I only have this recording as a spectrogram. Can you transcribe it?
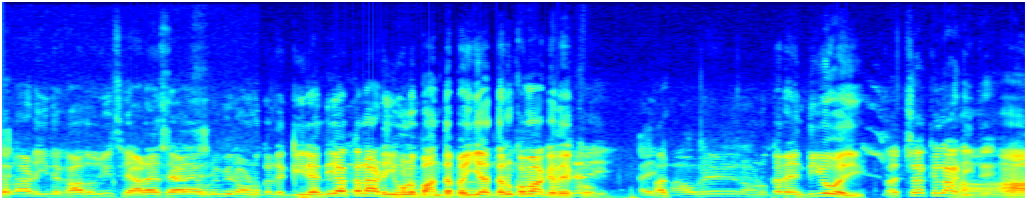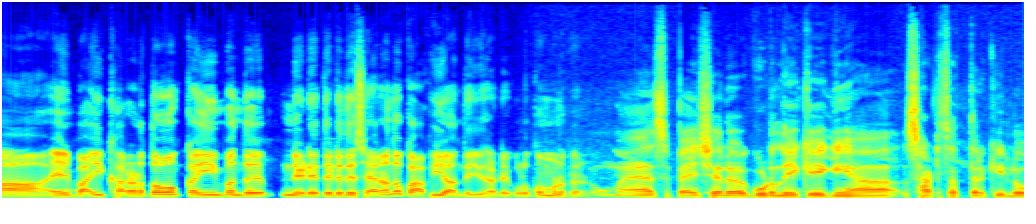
ਕਲਾੜੀ ਦਿਖਾ ਦਿਓ ਜੀ ਸਿਆਲੇ ਸਿਆਲੇ ਉਰੇ ਵੀ ਰੌਣਕ ਲੱਗੀ ਰਹਿੰਦੀ ਆ। ਕਲਾੜੀ ਹੁਣ ਬੰਦ ਪਈ ਆ ਇਧਰ ਨੂੰ ਘੁਮਾ ਕੇ ਦੇਖੋ। ਆ ਉਰੇ ਰੌਣਕ ਰਹਿੰਦੀ ਹੋਵੇ ਜੀ। ਅੱਛਾ ਖਿਲਾੜੀ ਤੇ। ਹਾਂ ਇਹ ਬਾਈ ਖਰੜ ਤੋਂ ਕਈ ਬੰਦੇ ਨੇੜੇ ਤੇੜੇ ਦੇ ਸ਼ਹਿਰਾਂ ਤੋਂ ਕਾਫੀ ਆਉਂਦੇ ਜੀ ਸਾਡੇ ਕੋਲ ਘੁੰਮਣ ਫਿਰਨ ਤੋਂ ਮੈਂ ਸਪੈਸ਼ਲ ਗੁੜ ਲੈ ਕੇ ਗਿਆ 60 70 ਕਿਲੋ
